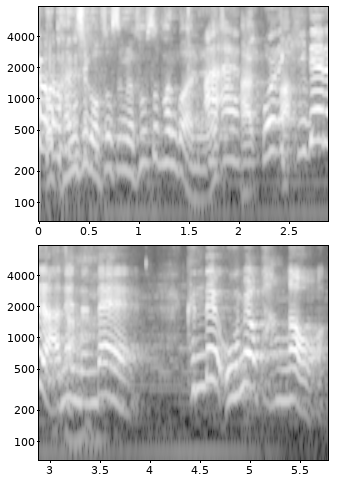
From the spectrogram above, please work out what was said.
어, 간식 없었으면 섭섭한 거 아니에요? 아, 아, 아, 원래 아, 기대를 안 했는데 근데 오면 반가워.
